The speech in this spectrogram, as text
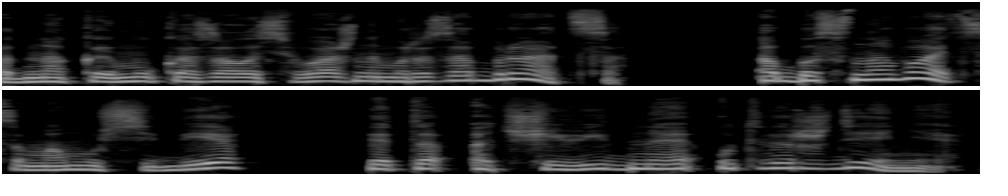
Однако ему казалось важным разобраться, обосновать самому себе это очевидное утверждение.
